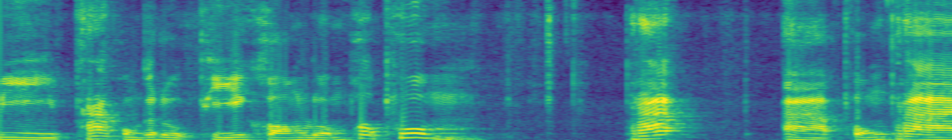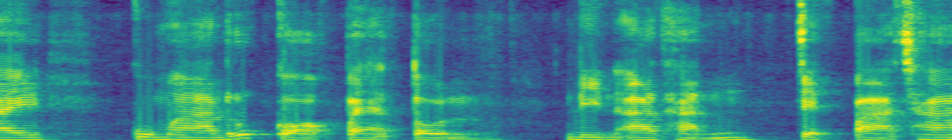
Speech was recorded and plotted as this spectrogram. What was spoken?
มีพระผงกระดูกผีของหลวงพ่อพุ่ม พระอ่าผงพราย กุมารลูกกอกแปดตน ดินอาถรรพ์เจ็ดป่าช้า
